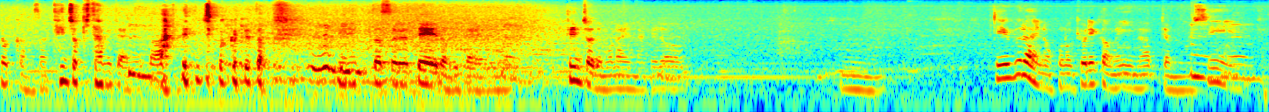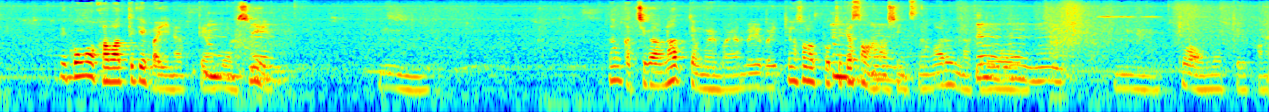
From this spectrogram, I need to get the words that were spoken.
どっかのさ店長来たみたいなさ、店長来るとピリッとする程度みたいな、店長でもないんだけど、うん、っていうぐらいのこの距離感がいいなって思うし、うんうん。で今後変わっていけばいいなって思うし、うんうん。なんか違うなって思えばやめればいいっていうのはそのポッドキャストの話につながるんだけど、うんうんうん。うんとは思ってるかな。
